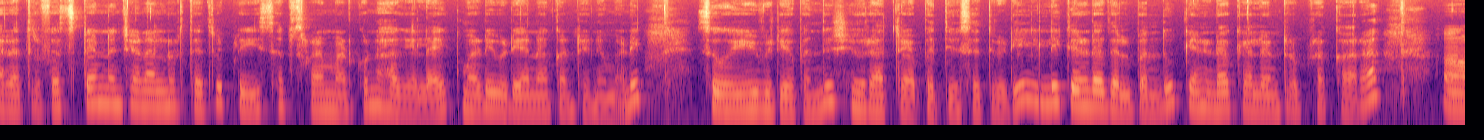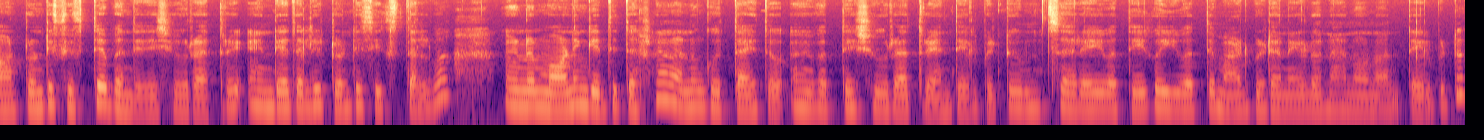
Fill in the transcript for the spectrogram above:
ಯಾರಾದರೂ ಫಸ್ಟ್ ಟೈಮ್ ನನ್ನ ಚಾನಲ್ ನೋಡ್ತಾ ಇದ್ರೆ ಪ್ಲೀಸ್ ಸಬ್ಸ್ಕ್ರೈಬ್ ಮಾಡಿಕೊಂಡು ಹಾಗೆ ಲೈಕ್ ಮಾಡಿ ವಿಡಿಯೋನ ಕಂಟಿನ್ಯೂ ಮಾಡಿ. ಸೊ ಈ ವಿಡಿಯೋ ಬಂದು ಶಿವರಾತ್ರಿ ಹಬ್ಬದ ದಿವಸದ ವಿಡಿಯೋ ಇಲ್ಲಿ ಕೆನಡಾದಲ್ಲಿ ಬಂದು ಕೆನಡಾ ಕ್ಯಾಲೆಂಡರ್ ಪ್ರಕಾರ ಟ್ವೆಂಟಿ ಫಿಫ್ತೇ ಬಂದಿದೆ ಶಿವರಾತ್ರಿ. ಇಂಡಿಯಾದಲ್ಲಿ ಟ್ವೆಂಟಿ ಸಿಕ್ಸ್ತ್ ಅಲ್ವಾ ಮಾರ್ನಿಂಗ್ ಎದ್ದಿದ ತಕ್ಷಣ ನನಗೆ ಗೊತ್ತಾಯಿತು, ಇವತ್ತೇ ಶಿವರಾತ್ರಿ ಅಂತ ಹೇಳ್ಬಿಟ್ಟು ಸರಿ ಇವತ್ತೇಗೋ ಇವತ್ತೇ ಮಾಡಿಬಿಡೋಣ, ಹೇಳು ನಾನು ಅಂತ ಹೇಳ್ಬಿಟ್ಟು,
